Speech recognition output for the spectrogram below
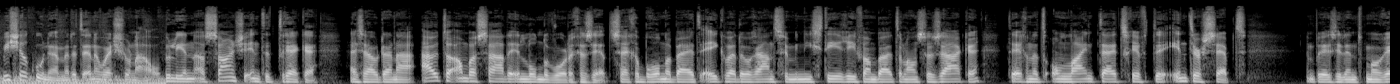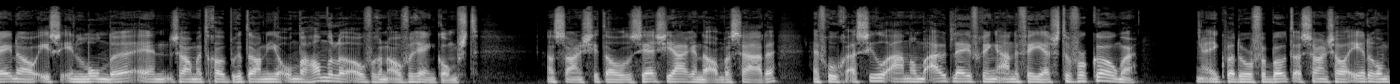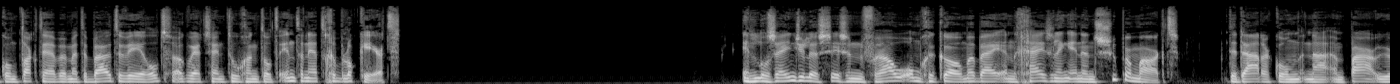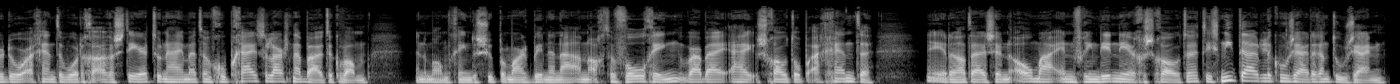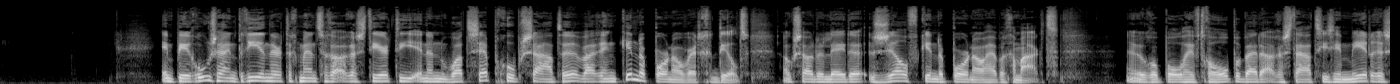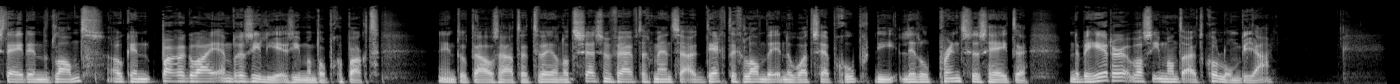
Michel Koenen met het NOS-journaal. Julian Assange in te trekken. Hij zou daarna uit de ambassade in Londen worden gezet... zeggen bronnen bij het Ecuadoraanse ministerie van Buitenlandse Zaken... tegen het online tijdschrift The Intercept. En president Moreno is in Londen en zou met Groot-Brittannië onderhandelen over een overeenkomst. Assange zit al zes jaar in de ambassade. Hij vroeg asiel aan om uitlevering aan de VS te voorkomen... Ecuador verbood Assange al eerder om contact te hebben met de buitenwereld. Ook werd zijn toegang tot internet geblokkeerd. In Los Angeles is een vrouw omgekomen bij een gijzeling in een supermarkt. De dader kon na een paar uur door agenten worden gearresteerd... toen hij met een groep gijzelaars naar buiten kwam. En de man ging de supermarkt binnen na een achtervolging... waarbij hij schoot op agenten. Eerder had hij zijn oma en vriendin neergeschoten. Het is niet duidelijk hoe zij eraan toe zijn. In Peru zijn 33 mensen gearresteerd die in een WhatsApp-groep zaten waarin kinderporno werd gedeeld. Ook zouden leden zelf kinderporno hebben gemaakt. Europol heeft geholpen bij de arrestaties in meerdere steden in het land. Ook in Paraguay en Brazilië is iemand opgepakt. In totaal zaten 256 mensen uit 30 landen in de WhatsApp-groep die Little Princess heette. De beheerder was iemand uit Colombia.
